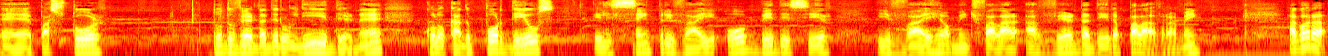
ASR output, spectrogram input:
é, pastor, todo verdadeiro líder, né, colocado por Deus, ele sempre vai obedecer e vai realmente falar a verdadeira palavra, amém? Agora,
